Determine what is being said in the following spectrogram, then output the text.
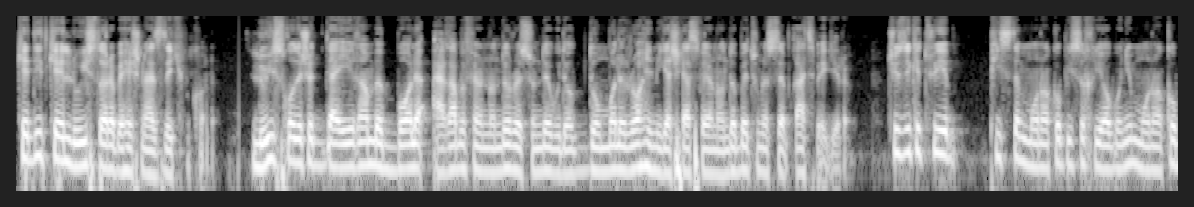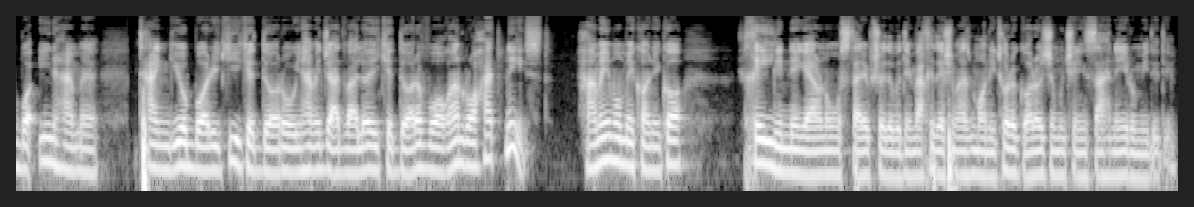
که دید که لوئیس داره بهش نزدیک می‌کنه. لوئیس خودش رو دقیقا به بال عقب فرناندو رسونده بود و دنبال راهی میگشت که از فرناندو بتونه سبقت بگیره. چیزی که توی پیست موناکو پیست خیابونی موناکو با این همه تنگی و باریکی که داره و این همه جدولایی که داره واقعا راحت نیست. همه ما مکانیکا خیلی نگران و مضطرب شده بودیم. وقتی داشتیم از مانیتور گاراژمون چنین صحنه ای رو می‌دیدیم.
